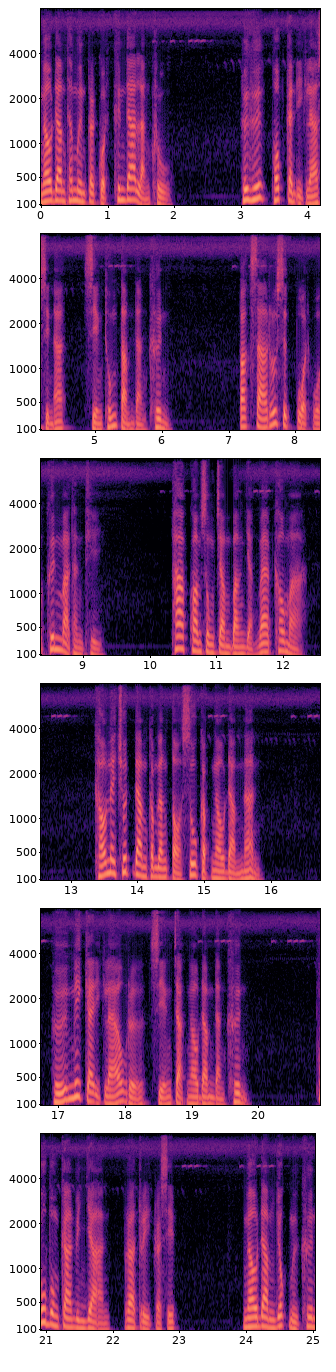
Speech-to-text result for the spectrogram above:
เงาดำทะมึนปรากฏขึ้นด้านหลังครูฮึฮึพบกันอีกแล้วสินะ เสียงทุ้มต่ำดังขึ้น ปักษารู้สึกปวดหัวขึ้นมาทันที ภาพความทรงจำบางอย่างแวบเข้ามา เขาในชุดดำกำลังต่อสู้กับเงาดำนั่นหือนี่แกอีกแล้วหรือเสียงจากเงาดำดังขึ้น ผู้บงการวิญญาณ ราตรีกระซิบ เงาดำยกมือขึ้น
